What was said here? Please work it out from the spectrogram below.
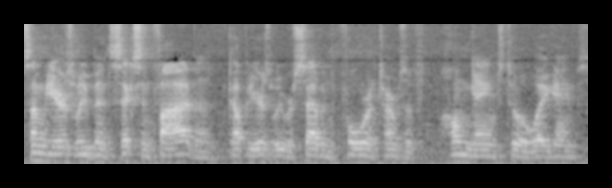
Some years we've been six and five, and a couple years we were seven and four in terms of home games to away games.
